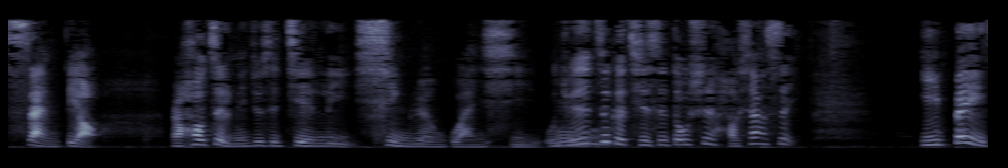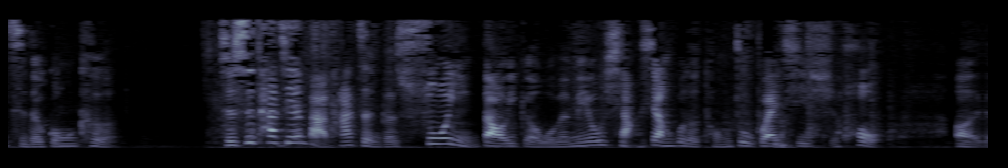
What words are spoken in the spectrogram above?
散掉。然后这里面就是建立信任关系，我觉得这个其实都是好像是一辈子的功课，只是他今天把它整个缩影到一个我们没有想象过的同住关系时候，呃，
